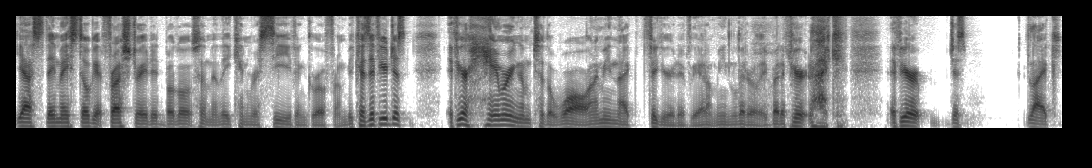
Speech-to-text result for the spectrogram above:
yes, they may still get frustrated, but ultimately can receive and grow from. Because if you're just if you're hammering them to the wall, and I mean like figuratively, I don't mean literally, but if you're like if you're just like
